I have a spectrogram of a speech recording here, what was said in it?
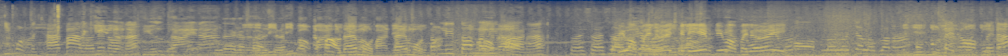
ทีหมดมันชาร์จบ้านเราแน่นอนนะทีสุดท้ายนะได้กันเปล่ารีบรีบออกบ้านได้หมดได้หมดต้องรีบต้องรีบออกนะสวยสวยสวยรีบออกไปเลยเชลิฟรีบออกไปเลยรถรถจะลบแล้วนะมันยืนอยู่เสร็จออกเลยนะ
